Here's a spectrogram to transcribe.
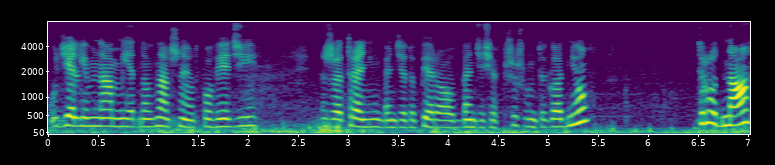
udzielił nam jednoznacznej odpowiedzi, że trening będzie dopiero odbędzie się w przyszłym tygodniu. Trudno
